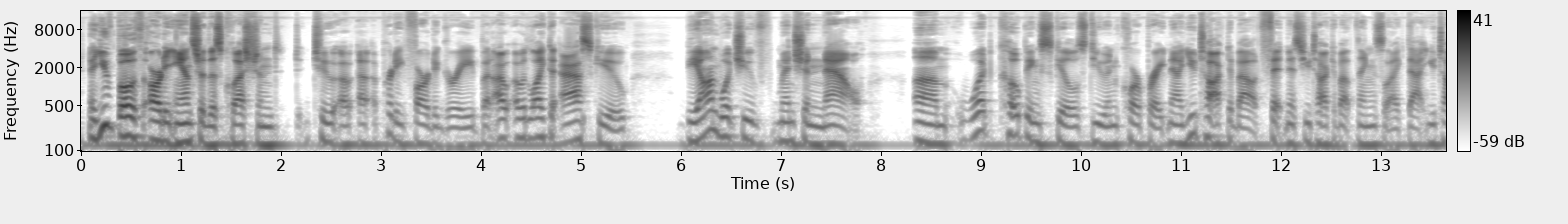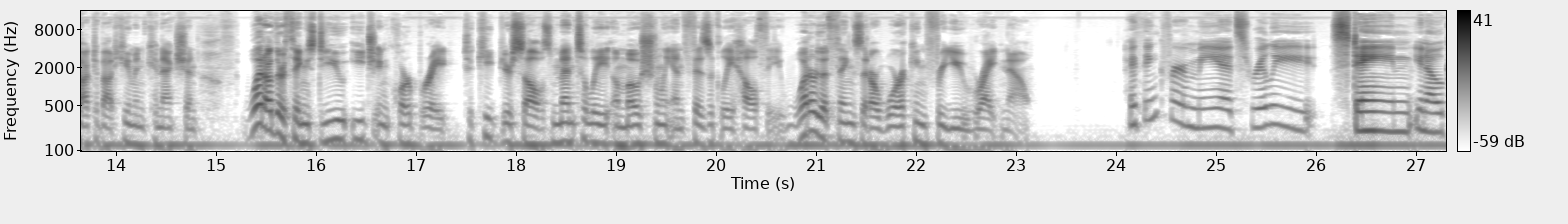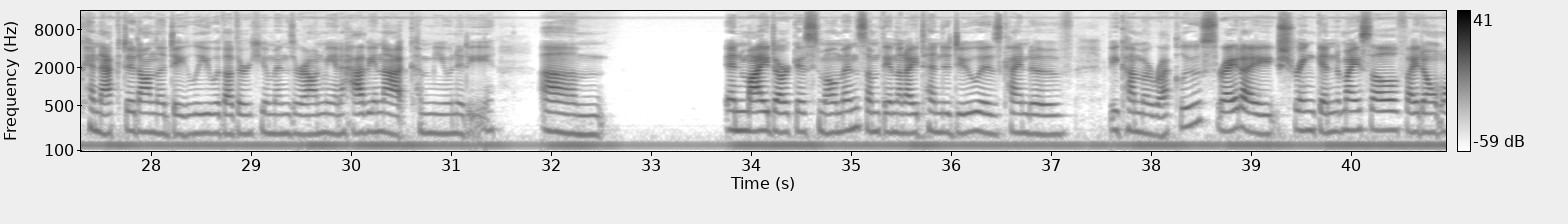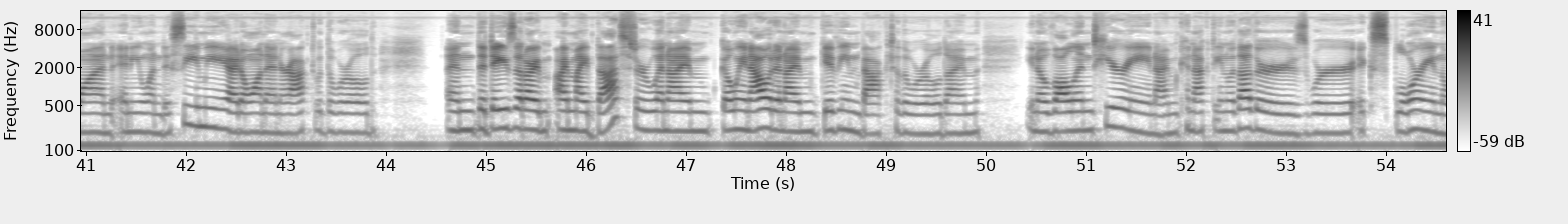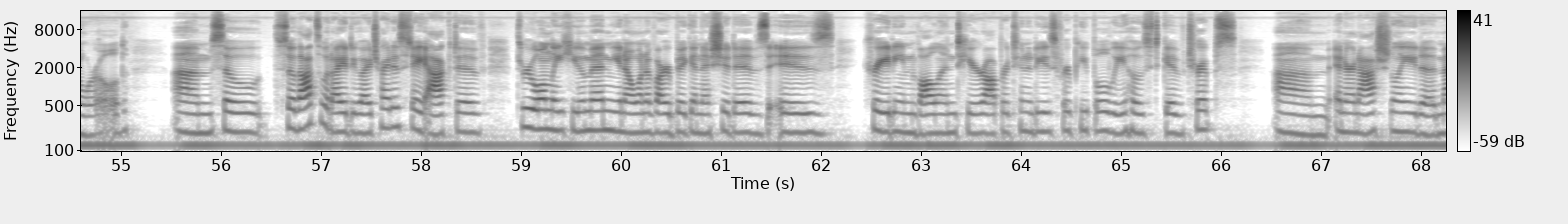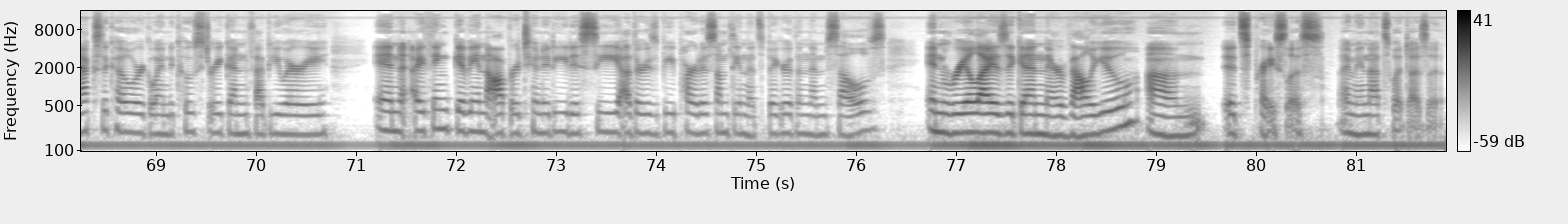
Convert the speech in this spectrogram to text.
Now, you've both already answered this question to a, a pretty far degree, but I, I would like to ask you beyond what you've mentioned now, um, what coping skills do you incorporate? Now, you talked about fitness, you talked about things like that, you talked about human connection. What other things do you each incorporate to keep yourselves mentally, emotionally, and physically healthy? What are the things that are working for you right now? I think for me, it's really staying, you know, connected on the daily with other humans around me and having that community. Um, in my darkest moments, something that I tend to do is kind of become a recluse, right? I shrink into myself. I don't want anyone to see me. I don't want to interact with the world. And the days that I'm, I'm my best are when I'm going out and I'm giving back to the world. I'm you know, volunteering, I'm connecting with others, we're exploring the world. Um, so, so that's what I do. I try to stay active through Only Human. You know, one of our big initiatives is creating volunteer opportunities for people. We host give trips um, internationally to Mexico. We're going to Costa Rica in February. And I think giving the opportunity to see others be part of something that's bigger than themselves and realize again their value, um, it's priceless. I mean, that's what does it.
